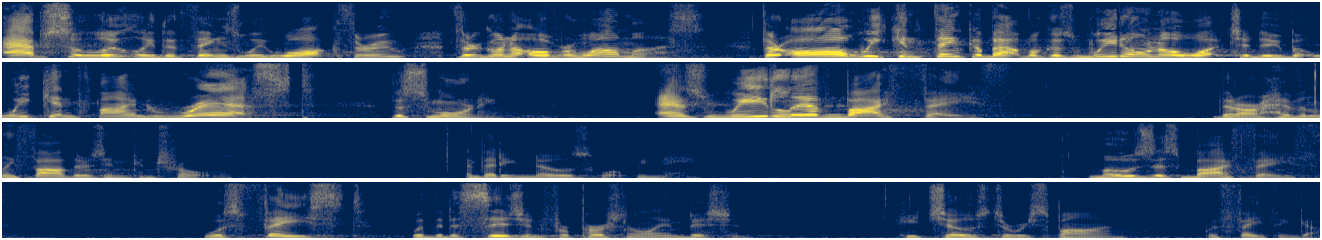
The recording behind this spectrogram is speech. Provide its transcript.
absolutely the things we walk through, they're going to overwhelm us. They're all we can think about because we don't know what to do, but we can find rest this morning as we live by faith that our Heavenly Father is in control and that He knows what we need. Moses, by faith, was faced with the decision for personal ambition. He chose to respond with faith in God.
